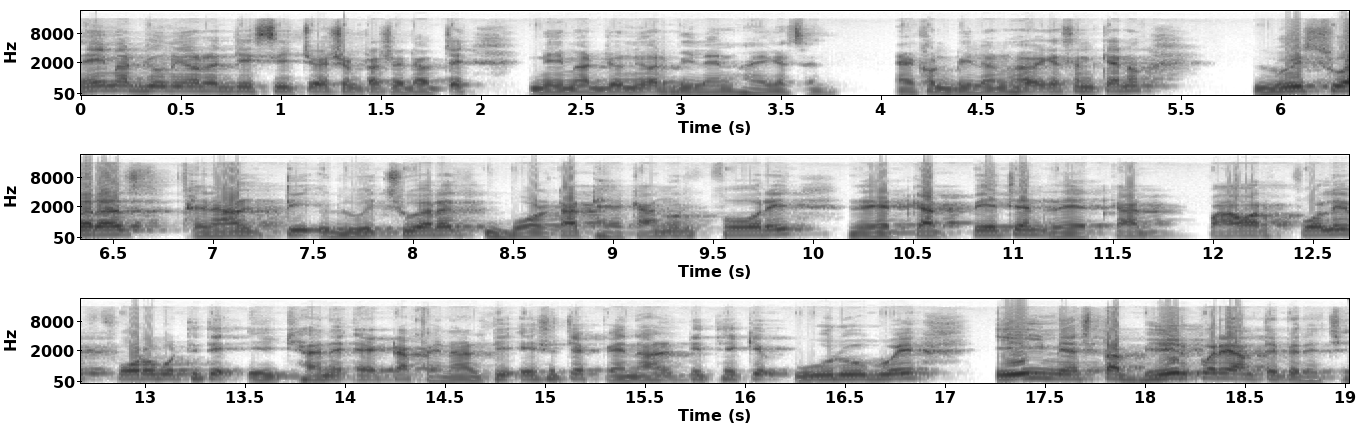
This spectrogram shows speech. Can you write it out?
নেইমার জুনিয়রের যে সিচুয়েশনটা সেটা হচ্ছে নেইমার জুনিয়র বিলেন হয়ে গেছেন। এখন বিলেন হয়ে গেছেন কেন? Luis Suarez penalty, Luis Suarez বলটা ঠেকানোর পরে রেড কার্ড পেয়েছেন। রেড কার্ড পাওয়ার ফলে পরবর্তীতে এইখানে একটা পেনাল্টি এসেছে। পেনাল্টি থেকে উরুগুয়ে এই ম্যাচটা বের করে আনতে পেরেছে।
